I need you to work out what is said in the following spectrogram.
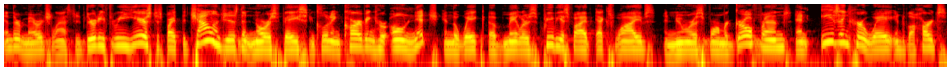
and their marriage lasted 33 years despite the challenges that Norris faced, including carving her own niche in the wake of Mailer's previous five ex wives and numerous former girlfriends, and easing her way into the hearts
